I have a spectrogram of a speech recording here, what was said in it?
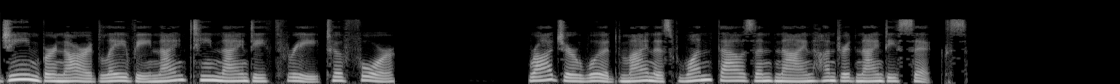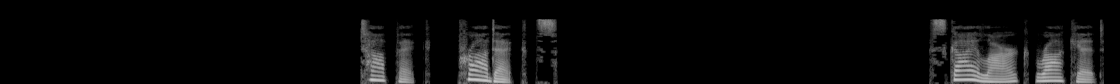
Jean Bernard Lévy 1993–4 Roger Wood minus 1996 Topic Products Skylark rocket,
